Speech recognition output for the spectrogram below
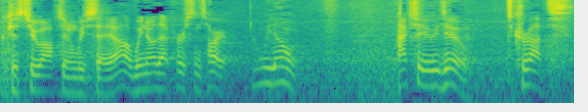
Because too often we say, oh, we know that person's heart. No, we don't. Actually, we do. It's corrupt.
